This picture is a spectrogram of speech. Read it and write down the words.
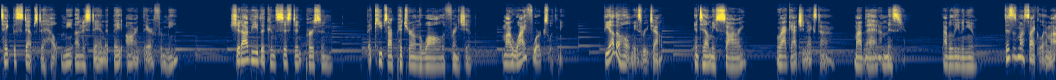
take the steps to help me understand that they are there for me? Should I be the consistent person that keeps our picture on the wall of friendship? My wife works with me. The other homies reach out and tell me sorry, or I got you next time. My bad, I miss you. I believe in you. This is my cycle. Am I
